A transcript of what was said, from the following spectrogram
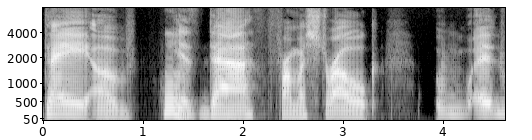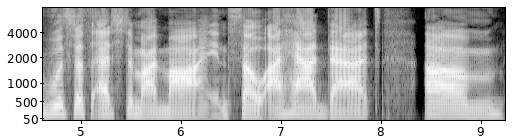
day of Hmm. his death from a stroke, it was just etched in my mind. So I had that. Um,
